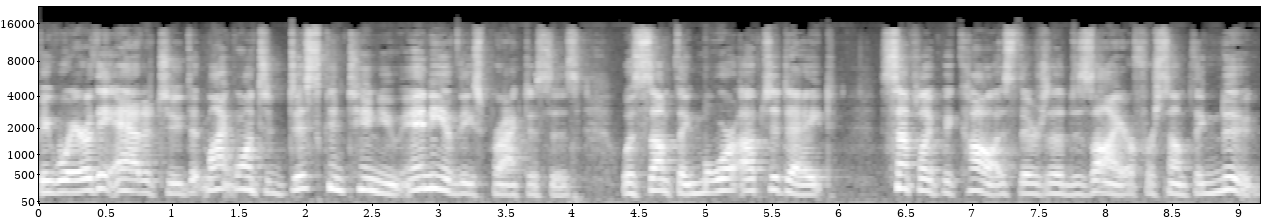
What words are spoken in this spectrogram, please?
Beware the attitude that might want to discontinue any of these practices with something more up to date simply because there's a desire for something new.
